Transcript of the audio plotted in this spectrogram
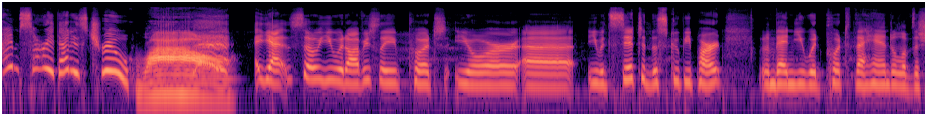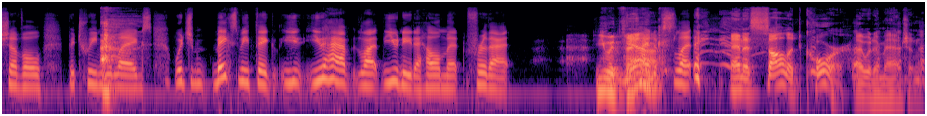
I'm sorry, that is true. Wow. Yeah, so you would obviously put your, uh, you would sit in the scoopy part, and then you would put the handle of the shovel between your legs, which makes me think you you have like you need a helmet for that You would think. kind of sledding. and a solid core, I would imagine.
